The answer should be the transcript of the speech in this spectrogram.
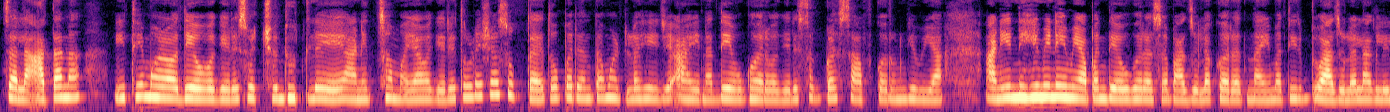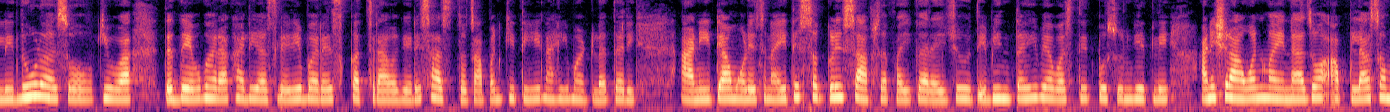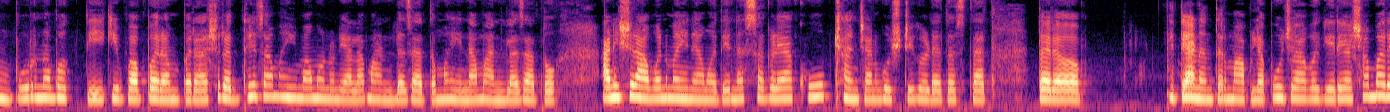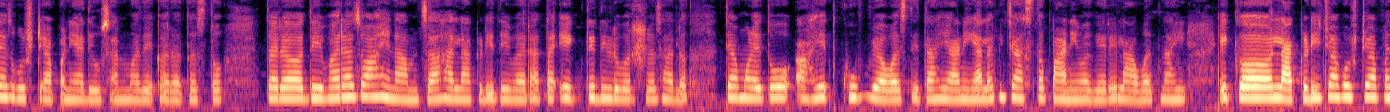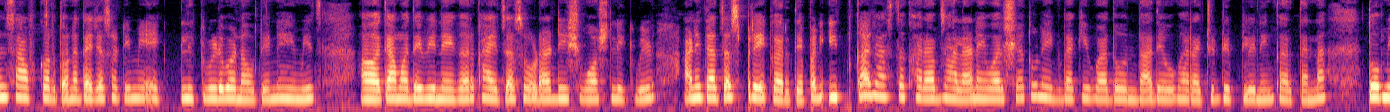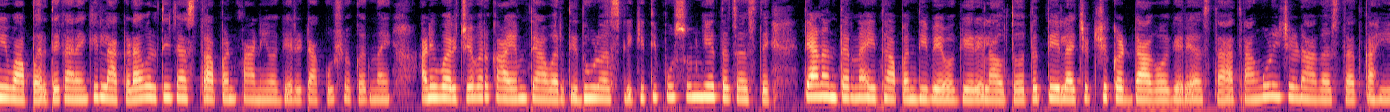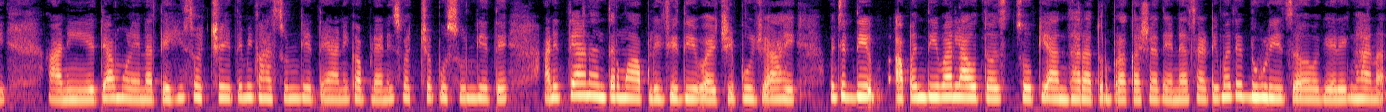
चला. आता ना इथे म देव वगैरे स्वच्छ धुतले आणि समया वगैरे थोड्याशा सुकत आहे तोपर्यंत म्हटलं हे जे आहे ना देवघर वगैरे सगळं साफ करून घेऊया. आणि नेहमी नेहमी आपण देवघर असं बाजूला करत नाही. मग ती बाजूला लागलेली धूळ असो किंवा त्या देवघराखाली असलेली बरेच कचरा वगैरे साचतोच आपण कितीही नाही म्हटलं तरी. आणि त्यामुळेच ना इथे सगळी साफसफाई करायची होती. भिंतही व्यवस्थित पुसून घेतली. आणि श्रावण महिना जो आपला संपूर्ण भक्ती किंवा परंपरा श्रद्धेचा महिमा म्हणून म्हणून याला मानलं जातं महिना मानला जातो. आणि श्रावण महिन्यामध्ये ना सगळ्या खूप छान छान गोष्टी घडत असतात. तर त्यानंतर मग आपल्या पूजा वगैरे अशा बऱ्याच गोष्टी आपण या दिवसांमध्ये करत असतो. तर देवारा देव्हारा जो आहे ना आमचा हा लाकडी देवारा आता एक ते दीड वर्ष झालं. त्यामुळे तो आहेत खूप व्यवस्थित आहे आणि याला मी जास्त पाणी वगैरे लावत नाही. एक लाकडीच्या गोष्टी आपण साफ करतो ना त्याच्यासाठी मी एक लिक्विड बनवते नेहमीच. त्यामध्ये विनेगर खायचा सोडा डिशवॉश लिक्विड आणि त्याचा स्प्रे करते. पण इतका जास्त खराब झाला नाही वर्षातून एकदा किंवा दोनदा देवघराची डीप क्लिनिंग करताना तो मी वापरते कारण की लाकडावरती जास्त आपण पाणी वगैरे टाकू शकत नाही. आणि वरचेवर कायम त्यावरती धूळ असली की ती पुसून घेतच असते. त्यानंतर ना इथं आपण दिवे वगैरे लावतो. तर तेलाचे चिकट डाग वगैरे असतात रांगोळीचे डाग असतात काही. आणि त्यामुळे ना तेही स्वच्छ इथे मी घासून घेते आणि कपड्याने स्वच्छ पुसून घेते. आणि त्यानंतर मग आपली जी दिव्याची पूजा आहे म्हणजे दिव आपण दिवा लावतोच जो की अंधारातून प्रकाशात येण्यासाठी. मग ते धुळीचं वगैरे घाण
